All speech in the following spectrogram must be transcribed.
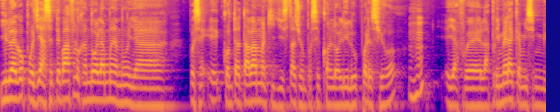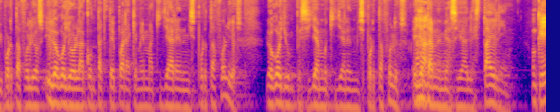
Y luego, pues ya se te va aflojando la mano, ya, pues eh, contrataba maquillistas. Yo empecé con Loli Lu Precio. Uh -huh. Ella fue la primera que me hizo mis portafolios y luego yo la contacté para que me maquillara en mis portafolios. Luego yo empecé ya a maquillar en mis portafolios. Ella Ajá. también me hacía el styling. Ok.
